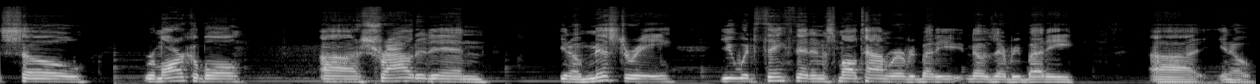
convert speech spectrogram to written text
so remarkable, uh, shrouded in, you know, mystery. You would think that in a small town where everybody knows everybody, uh, you know,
